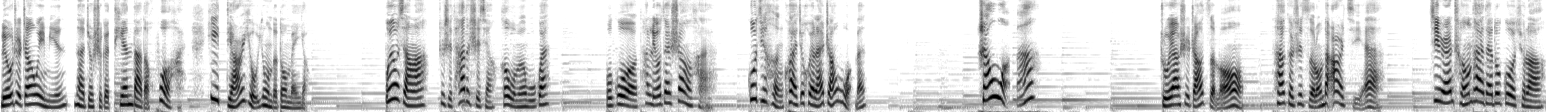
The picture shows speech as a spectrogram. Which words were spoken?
留着张卫民那就是个天大的祸害，一点有用的都没有。不用想了，这是他的事情，和我们无关。不过他留在上海，估计很快就会来找我们。找我们？主要是找子龙，他可是子龙的二姐。既然程太太都过去了，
